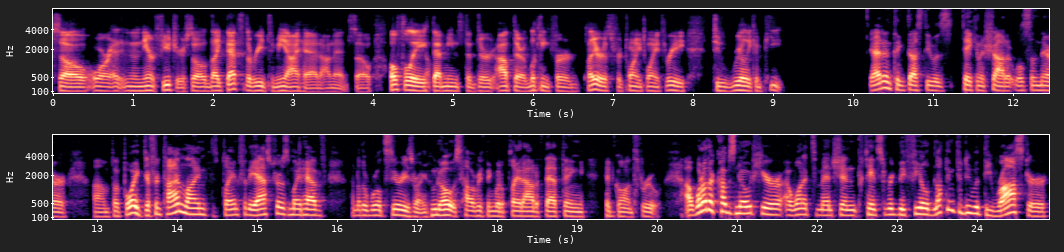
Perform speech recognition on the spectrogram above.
so or in the near future. So like that's the read to me i had on it. So hopefully that means that they're out there looking for players for 2023 to really compete yeah, I didn't think Dusty was taking a shot at Willson there. Um, but boy, different timeline. He's playing for the Astros, might have another World Series ring. Who knows how everything would have played out if that thing had gone through. Uh, one other Cubs note here I wanted to mention pertains to Wrigley Field. Nothing to do with the roster,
